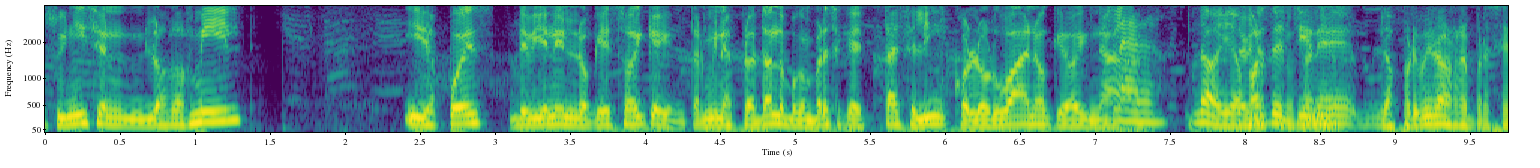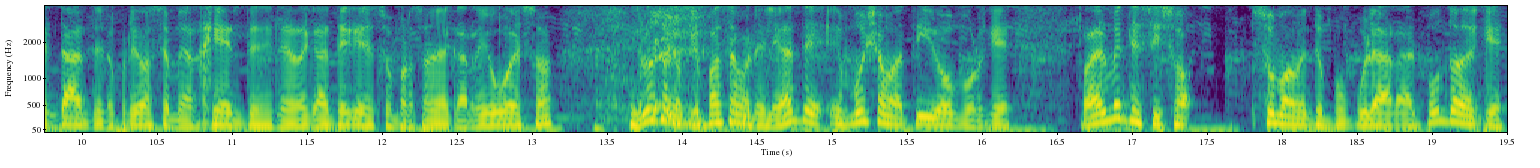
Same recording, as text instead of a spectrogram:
su inicio en los 2000 y después deviene en lo que es hoy, que termina explotando, porque me parece que está ese link con lo urbano que hoy nada. Claro. No, y aparte tiene años. los primeros representantes, los primeros emergentes del RKT, que son personas de carne y hueso. Incluso lo que pasa con Elegante es muy llamativo porque realmente se hizo sumamente popular, al punto de que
